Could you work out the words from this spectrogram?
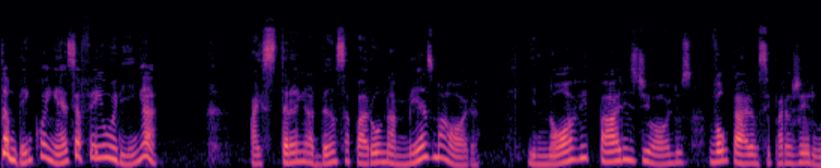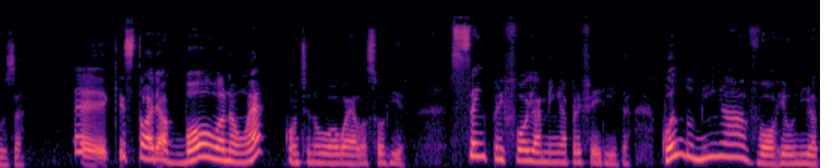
também conhece a feiurinha? A estranha dança parou na mesma hora e nove pares de olhos voltaram-se para Jerusa. Ei, que história boa, não é? continuou ela a sorrir. Sempre foi a minha preferida. Quando minha avó reunia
